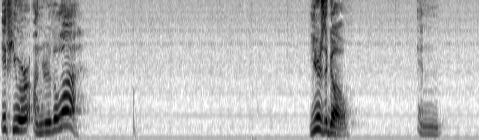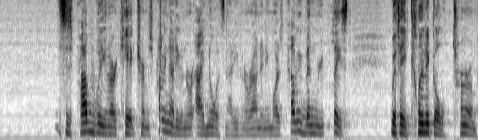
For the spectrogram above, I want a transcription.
if you are under the law. Years ago, and this is probably an archaic term. It's probably not even, I know it's not even around anymore. It's probably been replaced with a clinical term.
